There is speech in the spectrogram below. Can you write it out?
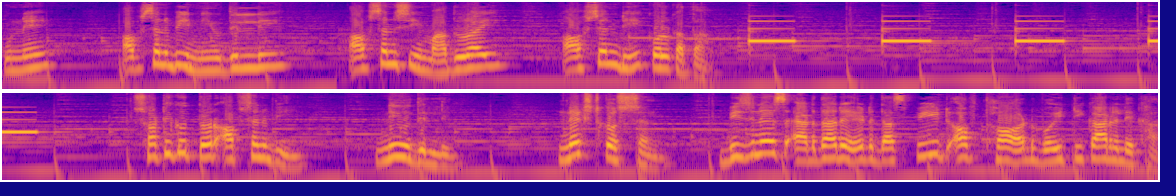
Pune option B New Delhi option C Madurai option D Kolkata সঠিক উত্তর option B New Delhi next question business at the rate the speed of thought বইটি কার লেখা?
